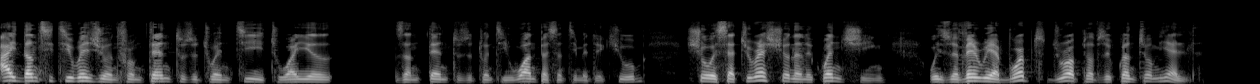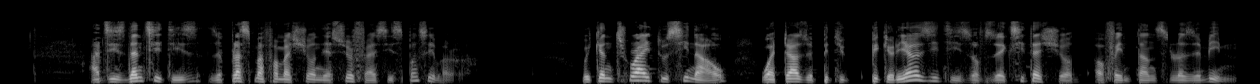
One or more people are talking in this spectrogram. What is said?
high density region from 10 to the 20 to higher than 10 to the 21 per centimeter cube show a saturation and a quenching with a very abrupt drop of the quantum yield. At these densities, the plasma formation near surface is possible. We can try to see now what are the peculiarities of the excitation of intense laser beam.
